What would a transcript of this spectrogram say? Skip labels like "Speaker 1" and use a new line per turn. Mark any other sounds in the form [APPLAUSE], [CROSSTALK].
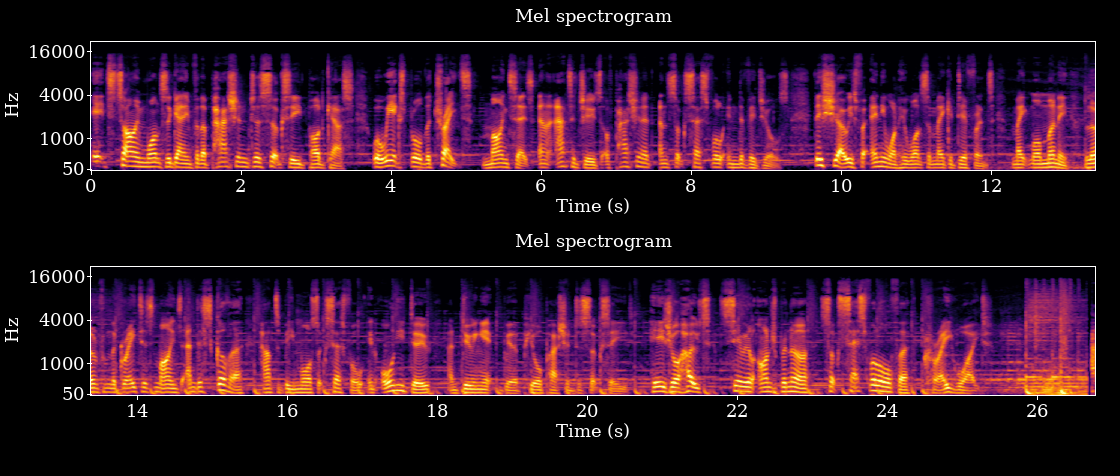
It's time once again for the Passion to Succeed podcast, where we explore the traits, mindsets, and attitudes of passionate and successful individuals. This show is for anyone who wants to make a difference, make more money, learn from the greatest minds, and discover how to be more successful in all you do and doing it with a pure passion to succeed. Here's your host, serial entrepreneur, successful author, Craig White.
